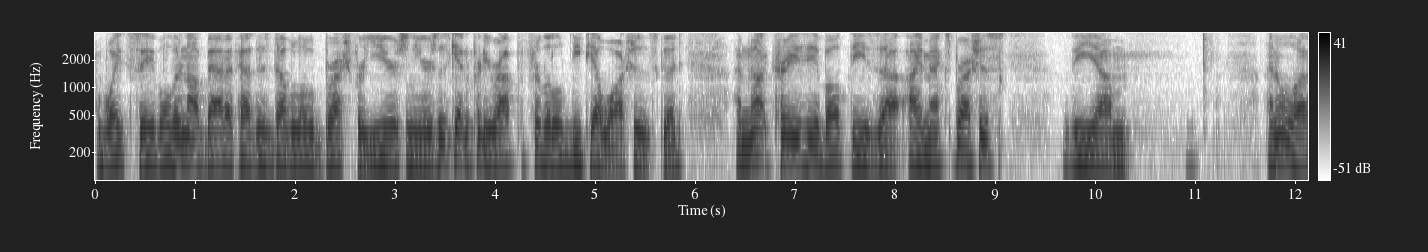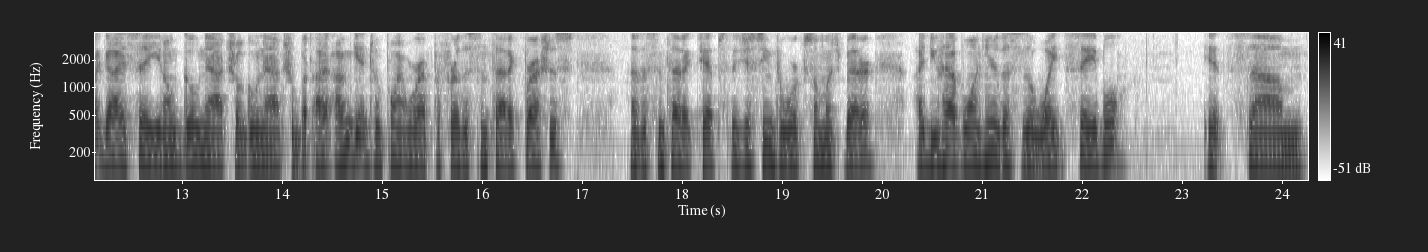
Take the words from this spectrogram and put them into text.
white sable, they're not bad. I've had this double O brush for years and years. It's getting pretty rough, but for little detail washes, it's good. I'm not crazy about these uh, IMEX brushes. The um, I know a lot of guys say, you know, go natural, go natural, but I, am getting to a point where I prefer the synthetic brushes, uh, the synthetic tips. They just seem to work so much better. I do have one here. This is a white sable. It's um,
